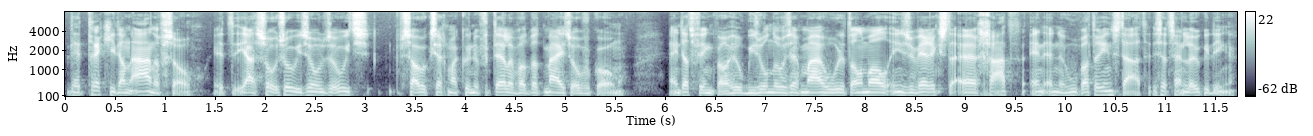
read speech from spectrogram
het, trek je dan aan of zo. Het, ja, sowieso, zoiets zou ik zeg maar kunnen vertellen wat, wat mij is overkomen. En dat vind ik wel heel bijzonder, zeg maar, hoe het allemaal in zijn werk uh, gaat en, en hoe, wat erin staat. Dus dat zijn leuke dingen.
